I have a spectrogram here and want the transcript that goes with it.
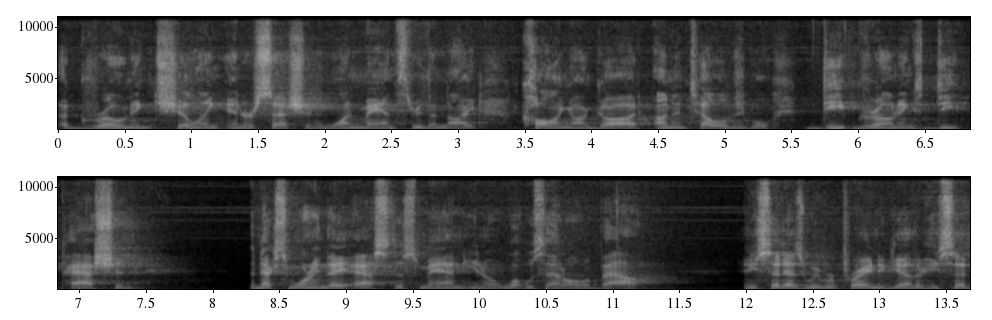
a groaning, chilling intercession, one man through the night calling on God, unintelligible, deep groanings, deep passion. The next morning they asked this man, you know, what was that all about? And he said, as we were praying together, he said,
